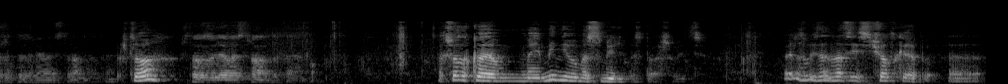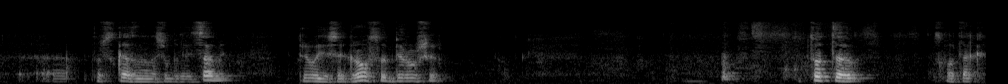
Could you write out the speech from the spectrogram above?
же это за левая сторона такая? Что? Что за левая сторона такая? А что такое минимум асмиль, вы спрашиваете? Смысле у нас есть четкое, э, э, то, что сказано нашими мудрецами, приводится Грофсу Беруши. Тот-то сказал так,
